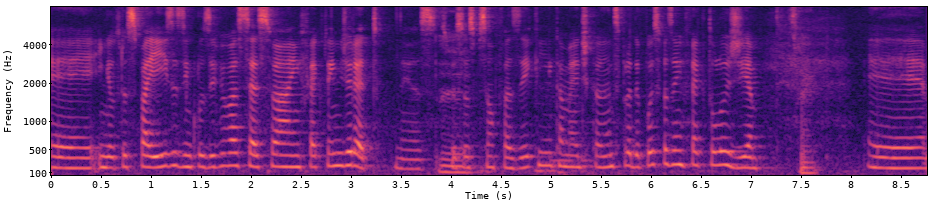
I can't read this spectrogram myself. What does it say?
É, em outros países, inclusive, o acesso a infecto é indireto. Né? As, É. pessoas precisam fazer clínica médica antes para depois fazer infectologia. Certo. É,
